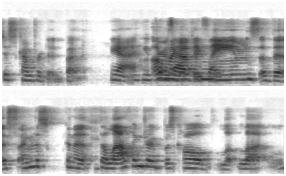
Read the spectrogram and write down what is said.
discomforted, but Yeah, he oh my god, the like names of this. I'm just gonna. The laughing joke was called. L- L-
